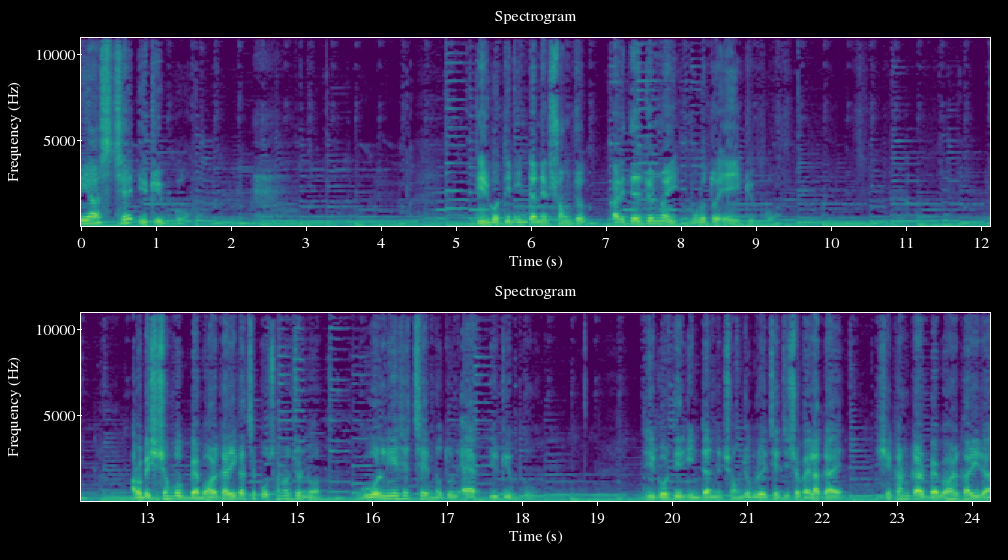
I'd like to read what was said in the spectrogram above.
নিয়ে আসছে ইউটিউব গো দীর্ঘদিন ইন্টারনেট সংযোগকারীদের জন্যই মূলত এই ইউটিউব গো আরও বেশি সংখ্যক ব্যবহারকারীর কাছে পৌঁছানোর জন্য গুগল নিয়ে এসেছে নতুন অ্যাপ ইউটিউব গো দীর্ঘদিন ইন্টারনেট সংযোগ রয়েছে যেসব এলাকায় সেখানকার ব্যবহারকারীরা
